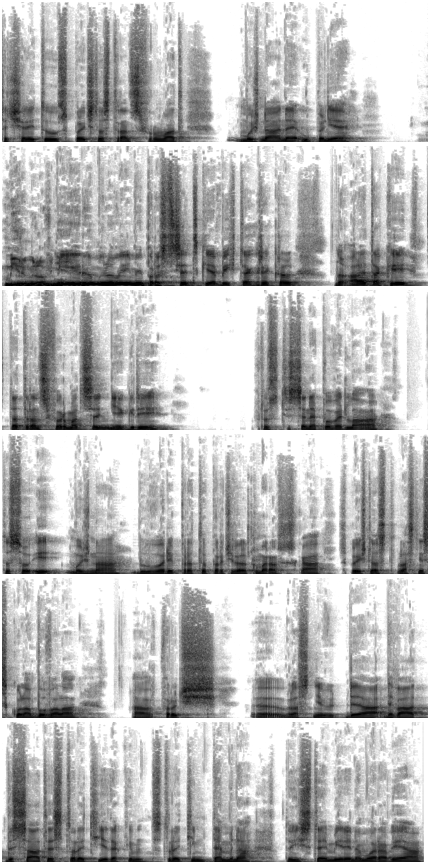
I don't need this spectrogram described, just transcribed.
začali tu společnost transformovat, možná ne úplně mírumilovnými prostředky, abych tak řekl, no ale taky ta transformace někdy prostě se nepovedla a to jsou i možná důvody pro to, proč velkomoravská společnost vlastně skolabovala a proč eh, vlastně desáté století je takým stoletím temna do jisté míry na Moravě a,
